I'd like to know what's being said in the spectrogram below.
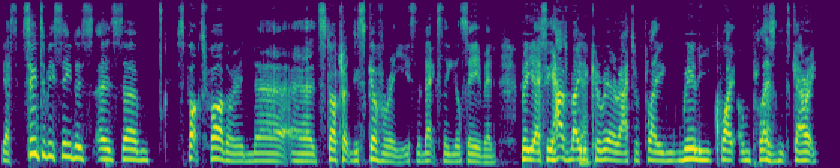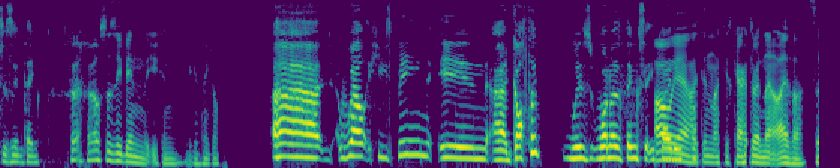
yes, soon to be seen as as um, Spock's father in uh, uh, Star Trek Discovery is the next thing you'll see him in. But yes, he has made Yeah. a career out of playing really quite unpleasant characters in things. Who, who else has he been that you can you can think of? Uh, well, he's been in uh, Gotham. Was one of the things that he Oh played. Oh yeah, in I didn't like his character in that either. So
